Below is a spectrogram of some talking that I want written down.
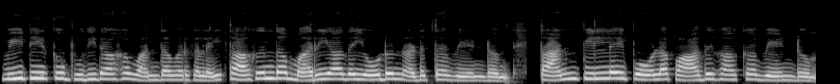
வீட்டிற்கு புதிதாக வந்தவர்களை தகுந்த மரியாதையோடு நடத்த வேண்டும். தன் பிள்ளை போல பாதுகாக்க வேண்டும்.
